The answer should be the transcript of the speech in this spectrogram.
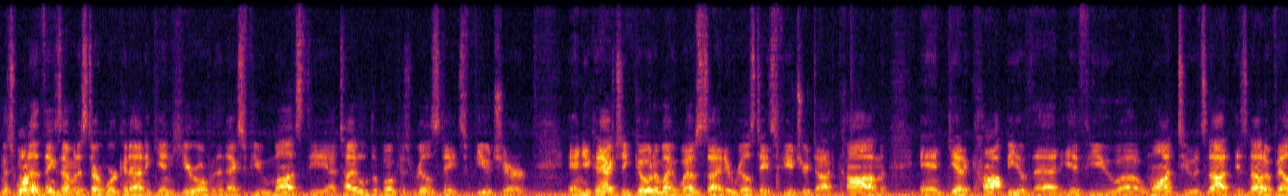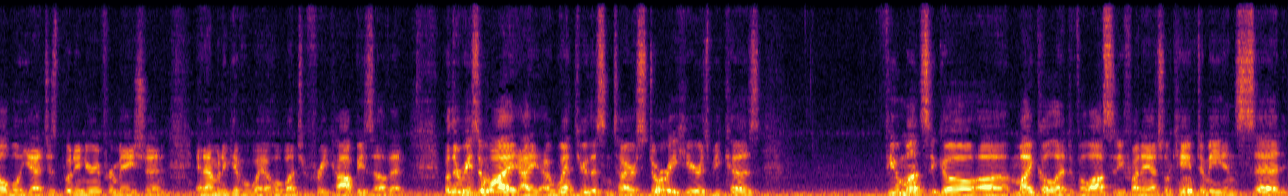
it's one of the things I'm going to start working on again here over the next few months. The uh, title of the book is Real Estate's Future. And you can actually go to my website at realestatesfuture.com and get a copy of that if you uh, want to. It's not, it's not available yet. Just put in your information, and I'm going to give away a whole bunch of free copies of it. But the reason why I, I went through this entire story here is because a few months ago, uh, Michael at Velocity Financial came to me and said,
